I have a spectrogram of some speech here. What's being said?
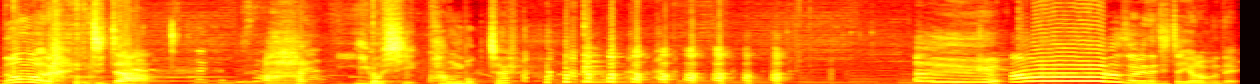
너무 진짜 진짜 아 감사합니다. 이것이 광복절? 아 감사합니다 진짜 여러분들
